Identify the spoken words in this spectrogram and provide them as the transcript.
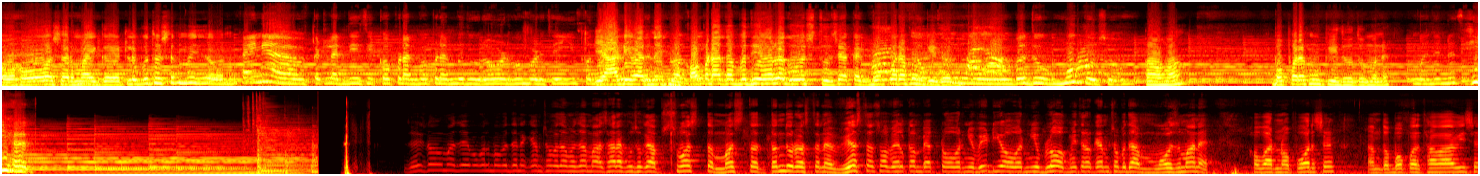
ઓહો શરમાઈ ગયો. એટલું બધું શરમાઈ જવાનું? કઈ ને કેટલાક દિવસથી કપડા ને બપડા ને બધું રવણ બમડ થઈ ગયું. એ આડી વાત નહીં કપડા તો બધી અલગ વસ્તુ છે. કંઈક બપોરે શું કીધું હું બધું મૂકું છું. હા હા બપોરે શું કીધું તું મને? મને નથી યાદ. જય સ્વામિનારાયણ, જય મંગલમાં બધાને કેમ છો? બધા મજામાં? આશા રાખું છું કે આપ સ્વસ્થ મસ્ત તંદુરસ્ત અને વ્યસ્ત છો. Welcome back to our new video our new blog મિત્રો કેમ છો બધા? મોજમાં ને? સવારનો પોર છે. આમ તો બપોર થવા આવી છે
